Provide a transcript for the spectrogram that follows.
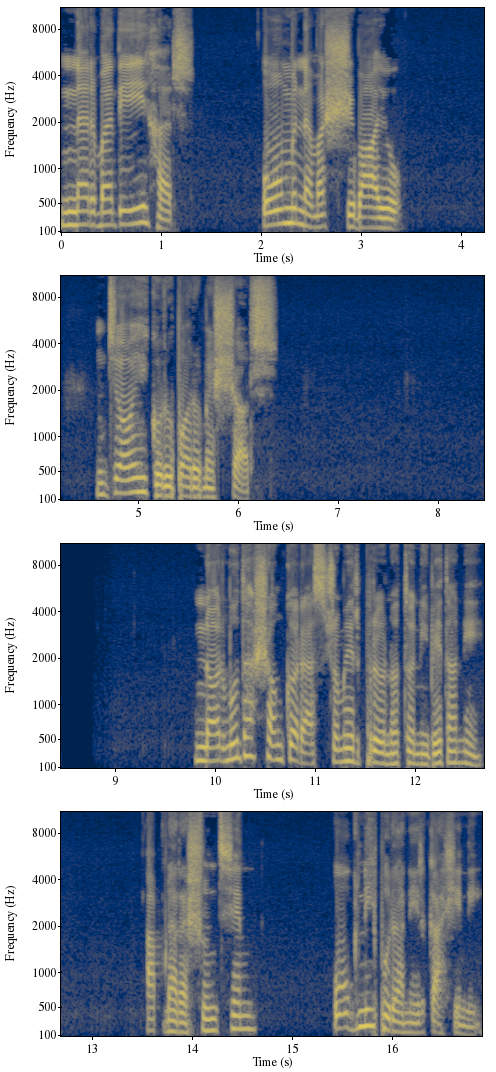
নর্মদে হর ওম নম শিবায় জয় গুরু পরমেশ্বর নর্মদা শঙ্কর আশ্রমের প্রণত নিবেদনে আপনারা শুনছেন অগ্নিপুরাণের কাহিনী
